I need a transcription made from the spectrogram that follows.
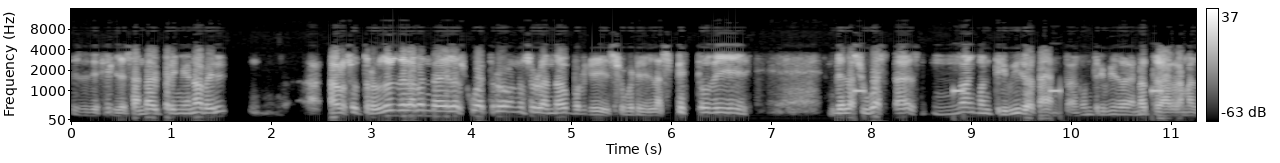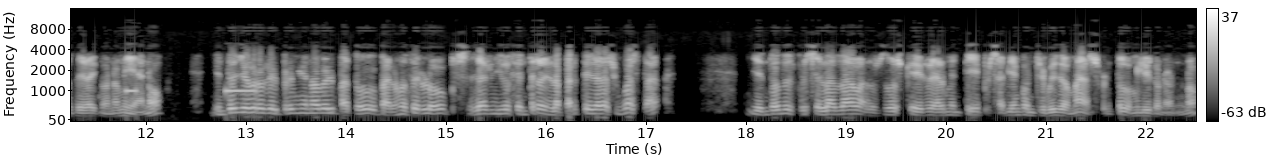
Es decir, les han dado el premio Nobel a, los otros dos de la banda de las cuatro no se lo han dado porque sobre el aspecto de, de las subastas no han contribuido tanto, han contribuido en otras ramas de la economía, ¿no? Y entonces yo creo que el premio Nobel para todo, para no hacerlo, pues se ha querido centrar en la parte de la subasta y entonces pues se la ha dado a los dos que realmente pues habían contribuido más, sobre todo Milton, ¿no?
